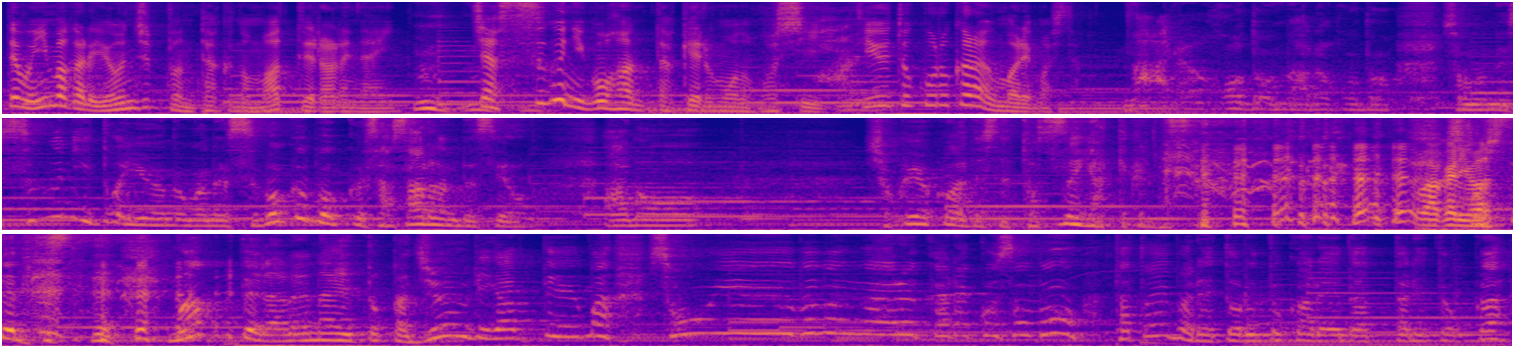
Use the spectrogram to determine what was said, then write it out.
でも今から40分炊くの待ってられない、うん、じゃあすぐにご飯炊けるもの欲しい。っていうところから生まれました、はい、なるほどなるほど。そのねすぐにというのがねすごく僕刺さるんですよ。あの食欲はですね突然やってくるんです。わかります。そしてですね待ってられないとか準備がっていうまあそういう部分があるからこその例えばレトルトカレーだったりとか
